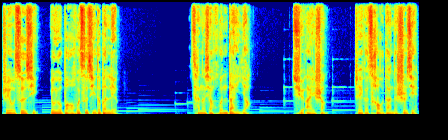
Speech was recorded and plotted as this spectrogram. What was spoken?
只有自己拥有保护自己的本领，才能像混蛋一样，去爱上这个操蛋的世界。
